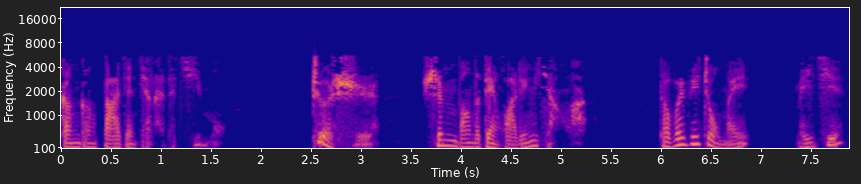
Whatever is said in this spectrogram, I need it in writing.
刚刚搭建起来的积木。这时，身旁的电话铃响了，他微微皱眉，没接。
